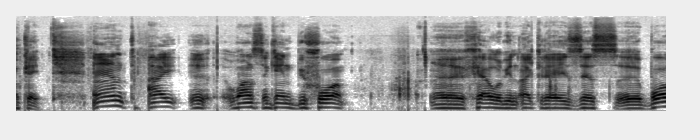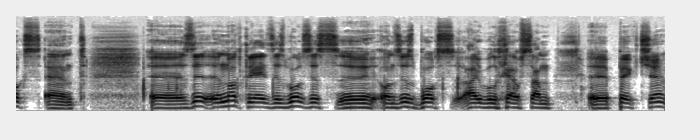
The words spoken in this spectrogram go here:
okay. And I uh, once again before uh, Halloween I create this uh, box and uh, the, uh, not create this box this uh, on this box I will have some picture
